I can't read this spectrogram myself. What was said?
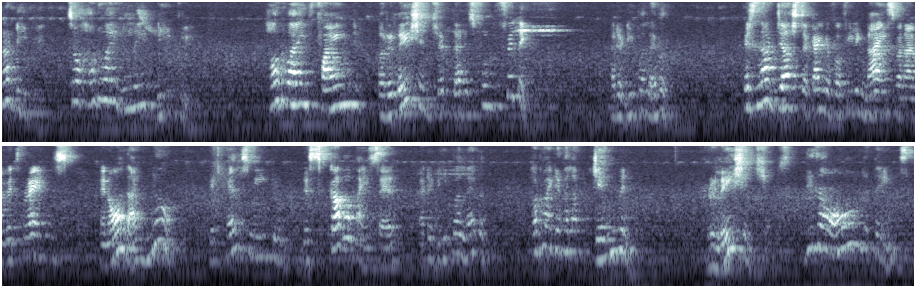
Not deeply. So, how do I relate deeply? How do I find a relationship that is fulfilling at a deeper level? It's not just a kind of a feeling nice when I'm with friends and all that. No, it helps me to discover myself at a deeper level. How do I develop genuine relationships? These are all the things.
